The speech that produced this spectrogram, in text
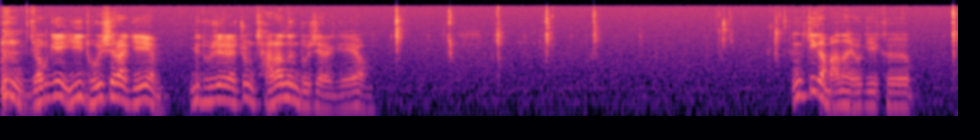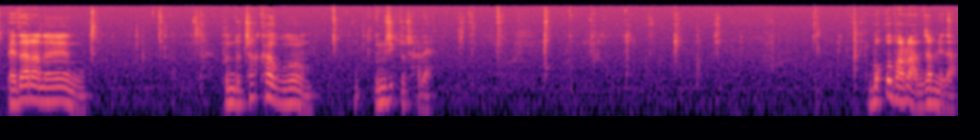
여기 이 도시락이 이 도시락이 좀 잘하는 도시락이에요. 인기가 많아 여기 그 배달하는 분도 착하고 음식도 잘해. 먹고 바로 안 잡니다.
